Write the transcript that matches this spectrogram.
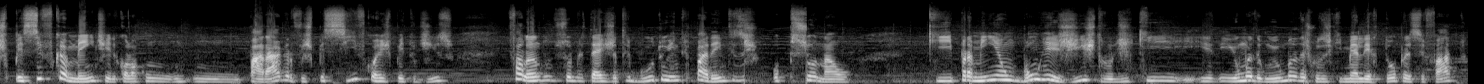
especificamente, ele coloca um, um parágrafo específico a respeito disso, falando sobre teste de atributo, entre parênteses, opcional. Que para mim é um bom registro de que. E uma, uma das coisas que me alertou para esse fato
